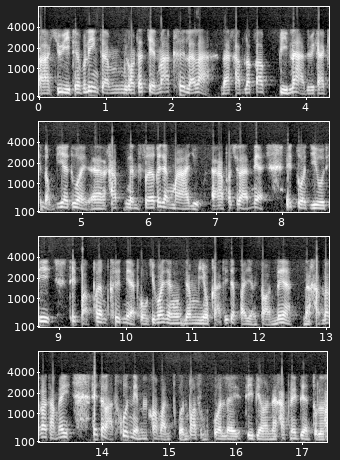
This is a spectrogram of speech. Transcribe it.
อ่า QE tapering จะมีความชัดเจนมากขึ้นแล้วล่ะนะครับ แล้วก็ปีหน้าจะมีการขึ้นดอกเบี้ยด้วยนะครับ เงินเฟ้อก็ยังมาอยู่นะครับ เพราะฉะนั้นเนี่ยไอ้ตัวยิวที่ที่ปรับเพิ่มขึ้นเนี่ย ผมคิดว่ายังยังมีโอกาสที่จะไปอย่างต่อเนื่องนะครับ แล้วก็ทำให้ให้ตลาดหุ้นเนี่ยมีความผันผวนพอสมควรเลยทีเดียวนะครับ ในเดือนตุลา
